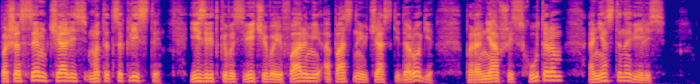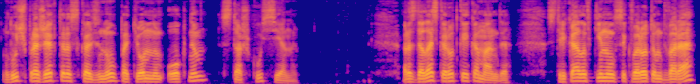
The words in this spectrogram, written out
По шоссе мчались мотоциклисты, изредка высвечивая фарами опасные участки дороги. Поравнявшись с хутором, они остановились. Луч прожектора скользнул по темным окнам стажку сена. Раздалась короткая команда. Стрекалов кинулся к воротам двора,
